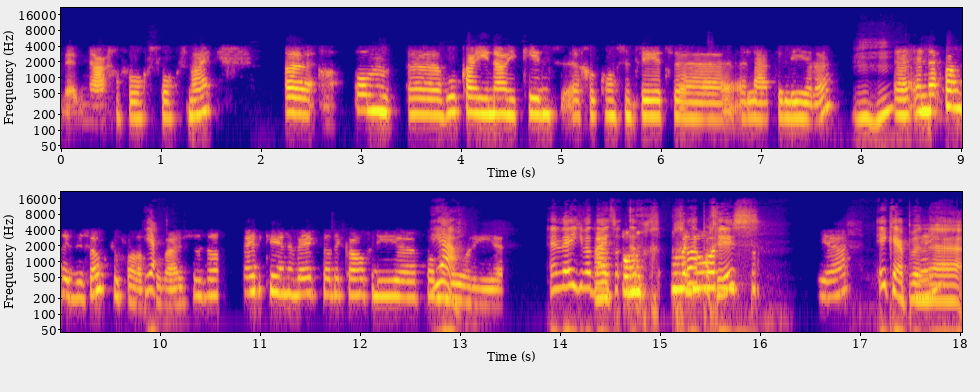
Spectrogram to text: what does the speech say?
webinar gevolgd volgens mij. Eh, om eh, hoe kan je nou je kind eh, geconcentreerd laten leren. mhm. En daar kwam dit dus ook toevallig Ja. voorbij. Dus dat is de tweede keer in de week dat ik over die Pomodoro... Ja. En weet je wat nou grappig is- ja, Ik heb een, Nee?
